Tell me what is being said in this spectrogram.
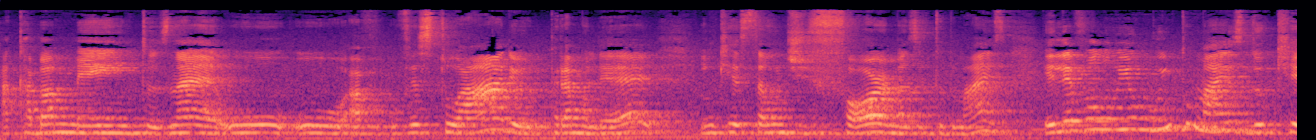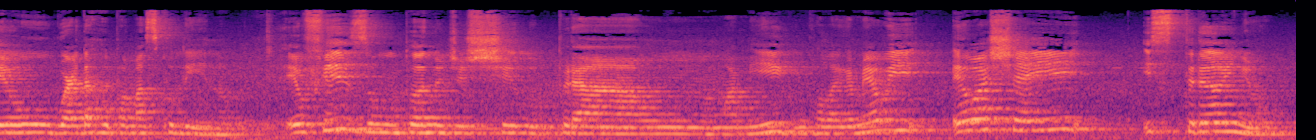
acabamentos, né? O, o, a, o vestuário para mulher, em questão de formas e tudo mais, ele evoluiu muito mais do que o guarda-roupa masculino. Eu fiz um plano de estilo para um amigo, um colega meu, e eu achei estranho.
